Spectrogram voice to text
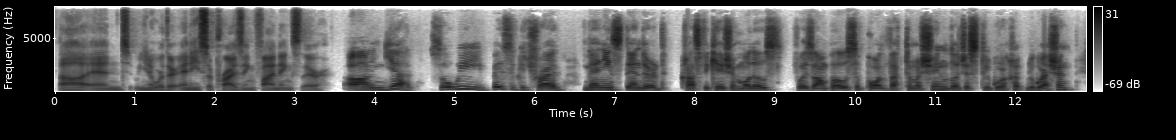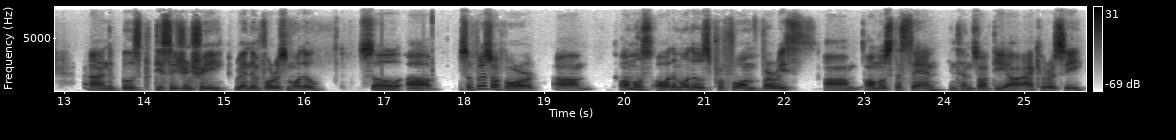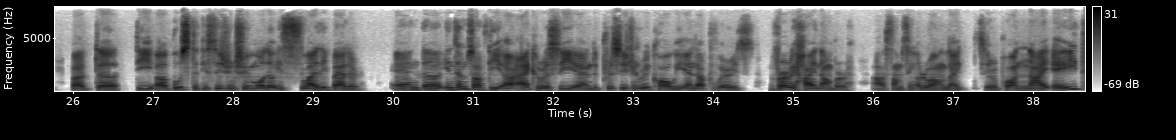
Uh, and, you know, were there any surprising findings there? Um, yeah. So we basically tried many standard classification models. For example, support vector machine logistic regression and boost decision tree random forest model. So, uh, so first of all, um, almost all the models perform very um, almost the same in terms of the uh, accuracy, but uh, the uh, boost decision tree model is slightly better. And uh, in terms of the uh, accuracy and precision recall, we end up with very high number, uh, something around like 0.98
